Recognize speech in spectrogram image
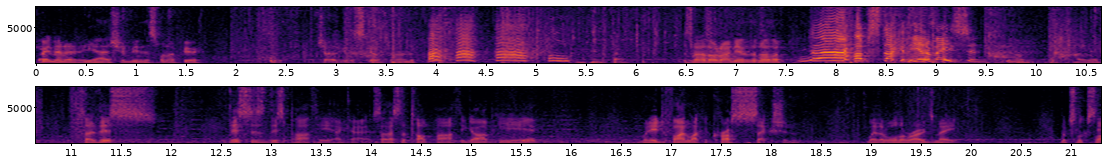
Wait, no, no, no. Yeah, it should be this one up here. Try to get a skeleton on me. Oh, There's another one on you. There's another one. ah, I'm stuck in the animation! Oh. So this, this is this path here. Okay, so that's the top path. You go up here. We need to find like a cross section where the- all the roads meet, which looks Yeah,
